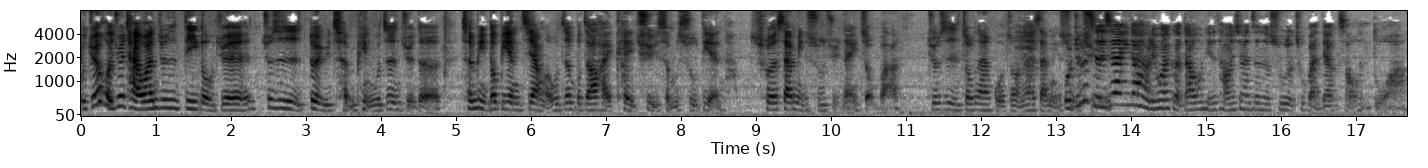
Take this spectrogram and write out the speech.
我觉得回去台湾就是第一个，我觉得就是对于成品，我真的觉得成品都变这样了，我真的不知道还可以去什么书店，除了三明书局那一种吧，就是中山国中的那三明书局。我觉得其实现在应该还有另外一个很大问题是，台湾现在真的书的出版量少很多啊。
